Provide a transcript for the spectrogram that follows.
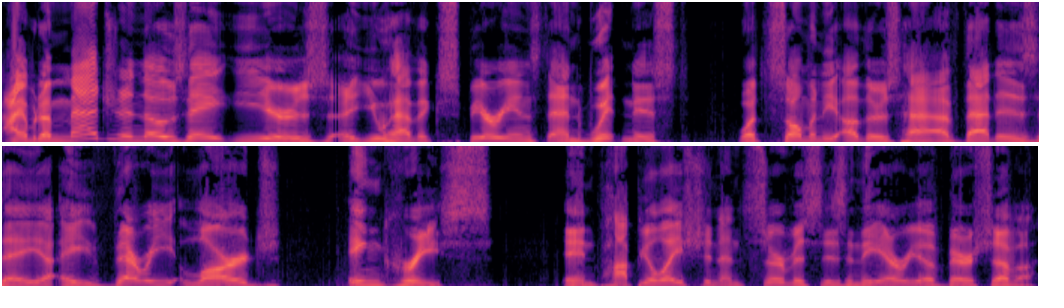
I would imagine in those eight years, uh, you have experienced and witnessed what so many others have. That is a, a very large increase in population and services in the area of Beersheba.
